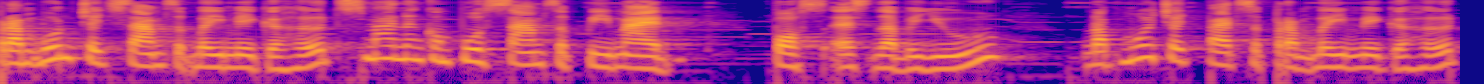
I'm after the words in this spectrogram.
9.33 MHz ស្មើនឹងកម្ពស់ 32m post SW 11.88 MHz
